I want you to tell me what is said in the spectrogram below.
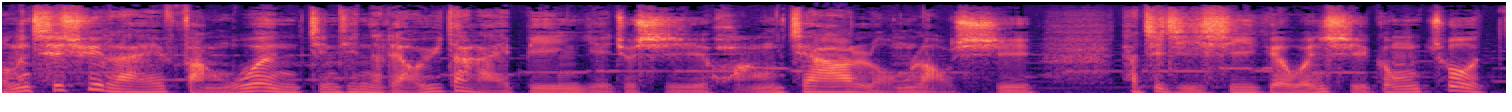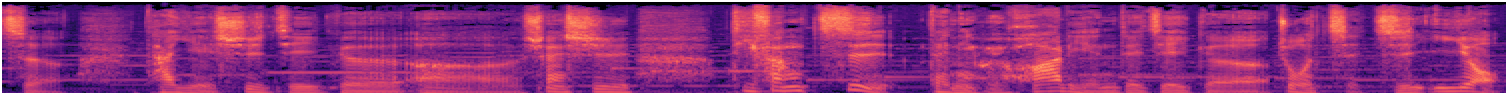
我们持续来访问今天的疗愈大来宾，也就是黄家龙老师。他自己是一个文史工作者，他也是这个呃，算是地方志带你回花莲的这个作者之一哦。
